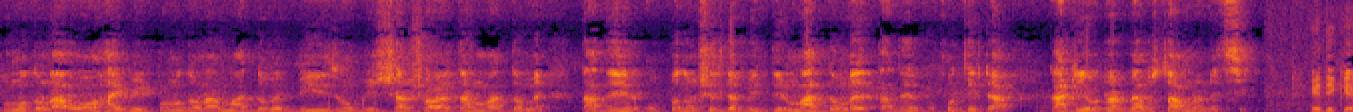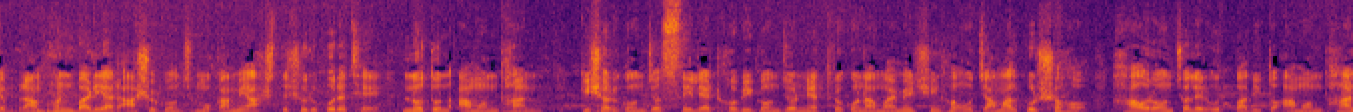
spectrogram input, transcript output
প্রণোদনা ও হাইব্রিড প্রণোদনার মাধ্যমে, বীজ ও বিশ্বাস সহায়তার মাধ্যমে, তাদের উৎপাদনশীলতা বৃদ্ধির মাধ্যমে তাদের ক্ষতিটা কাটিয়ে ওঠার ব্যবস্থা আমরা নিচ্ছি। এদিকে ব্রাহ্মণবাড়িয়ার আশুগঞ্জ মোকামে আসতে শুরু করেছে নতুন আমন ধান। কিশোরগঞ্জ সিলেট হবিগঞ্জ নেত্রকোনা ময়মনসিংহ ও জামালপুর সহ হাওর অঞ্চলের উৎপাদিত আমন ধান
